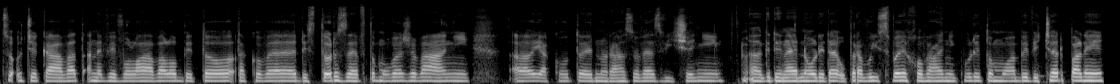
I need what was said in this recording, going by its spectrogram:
co očekávat a nevyvolávalo by to takové distorze v tom uvažování, jako to jednorázové zvýšení, kdy najednou lidé upravují svoje chování kvůli tomu, aby vyčerpali,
